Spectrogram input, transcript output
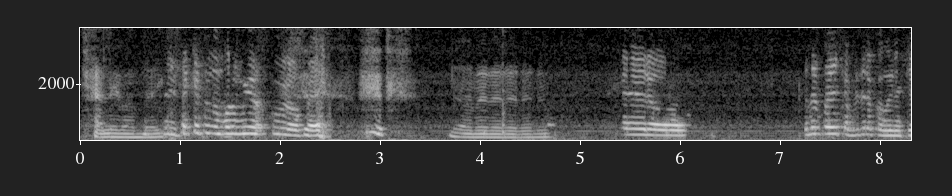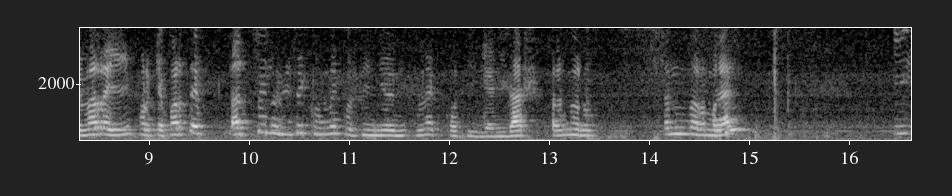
Chale, banda ahí. Y sé que es un humor muy oscuro, pero... No, no, no, no, no, no. pero... Ese fue el capítulo con el que más reí, porque aparte Tatsu lo dice con una, cotidian- una cotidianidad tan, nor- tan normal y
